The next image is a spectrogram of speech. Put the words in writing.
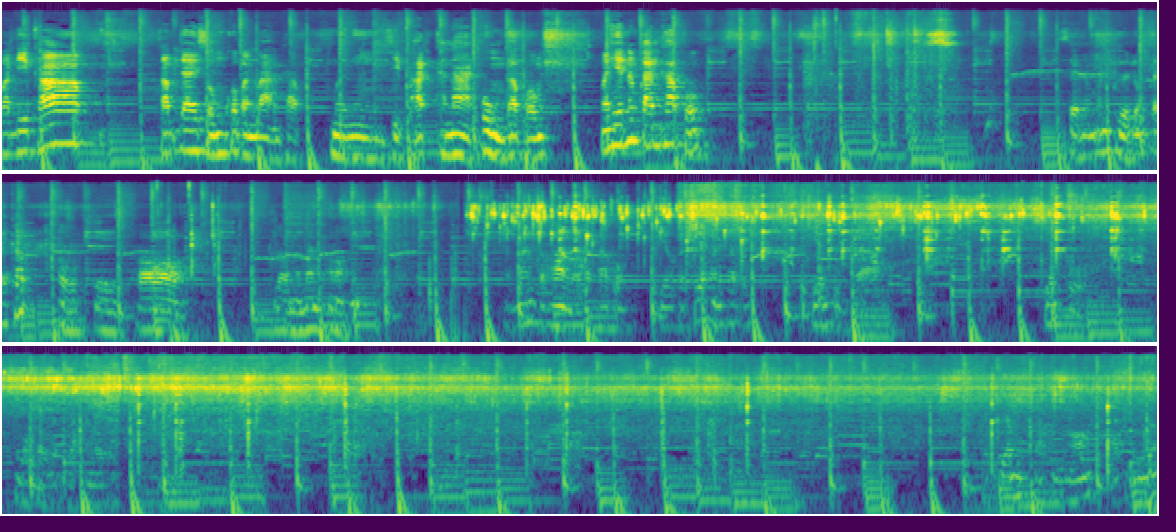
วัสดีครับทับใจสมขบันบานครับมือนี้สิพัดขนากุ้งครับผม มาเห็ดน้ำกันครับผมใส่น้ำมันผืดลงไปครับ โอเคพอรอน้ำมันหอมน้ำมันจะหอมแล้วครับผมเดี๋ยวกระเทียมกันครับ กับน้อกับเนื้อ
